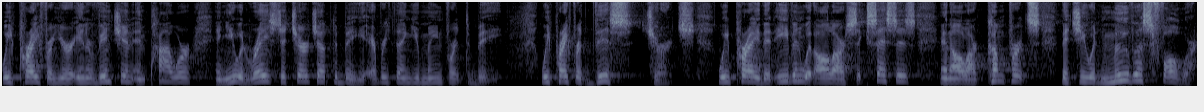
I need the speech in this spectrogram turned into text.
We pray for your intervention and power, and you would raise the church up to be everything you mean for it to be. We pray for this church. We pray that even with all our successes and all our comforts, that you would move us forward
